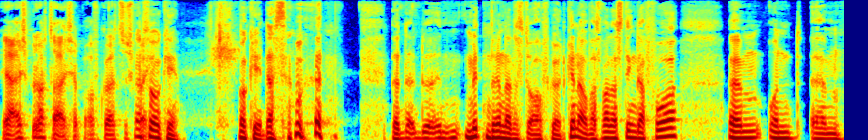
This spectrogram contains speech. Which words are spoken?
Ja, ich bin auch da. Ich habe aufgehört zu sprechen. Achso, okay. Okay, das mittendrin hattest du aufgehört. Genau, was war das Ding davor? Ähm, und ähm,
